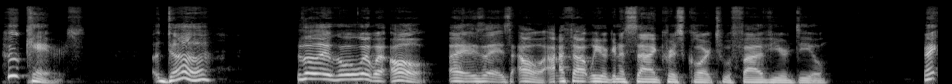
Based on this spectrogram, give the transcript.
who cares? Duh. Wait, wait, wait, oh, oh, I thought we were going to sign Chris Clark to a five year deal. Right?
